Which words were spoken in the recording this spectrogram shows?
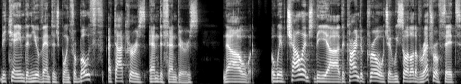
became the new vantage point for both attackers and defenders. Now, we've challenged the uh, the current approach, and we saw a lot of retrofit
